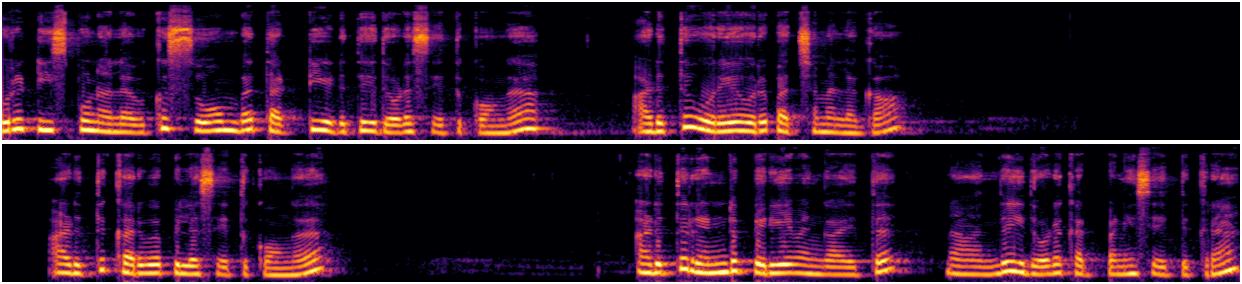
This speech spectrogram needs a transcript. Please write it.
ஒரு டீஸ்பூன் அளவுக்கு சோம்பை தட்டி எடுத்து இதோட சேர்த்துக்கோங்க. அடுத்து ஒரே ஒரு பச்சை மிளகாய். அடுத்து கருவேப்பிலை சேர்த்துக்கோங்க. அடுத்து ரெண்டு பெரிய வெங்காயத்தை நான் வந்து இதோட கட் பண்ணி சேர்த்துக்கிறேன்.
